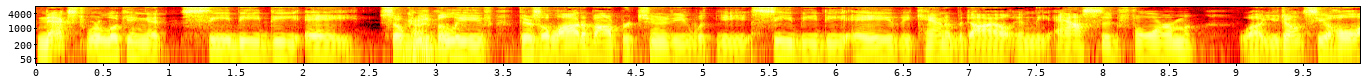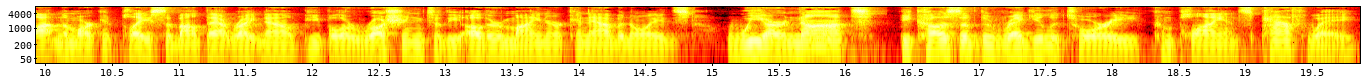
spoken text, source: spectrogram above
Next, we're looking at CBDA. So we believe there's a lot of opportunity with the CBDA, the cannabidiol in the acid form. Well, you don't see a whole lot in the marketplace about that right now. People are rushing to the other minor cannabinoids. We are not because of the regulatory compliance pathway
